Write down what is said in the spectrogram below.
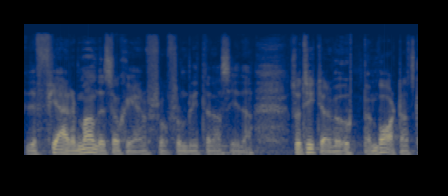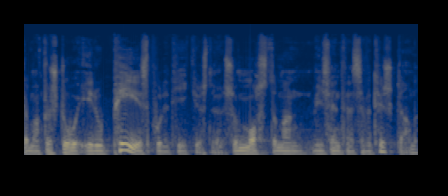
det fjärmande som sker från, från britternas sida, så tyckte jag det var uppenbart att ska man förstå europeisk politik just nu så måste man visa intresse för Tyskland.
